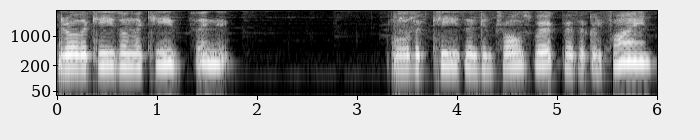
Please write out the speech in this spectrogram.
And all the keys on the key thing, all the keys and controls work perfectly fine.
